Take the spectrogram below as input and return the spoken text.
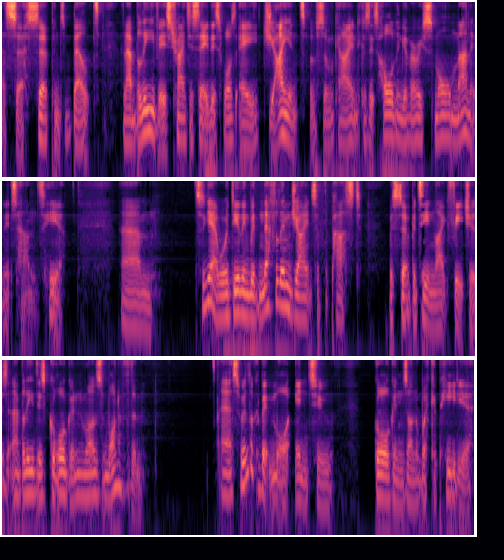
a serpent's belt, and I believe it's trying to say this was a giant of some kind because it's holding a very small man in its hands here. Um, so yeah, we're dealing with Nephilim giants of the past with serpentine-like features, and I believe this Gorgon was one of them. Uh, so we look a bit more into Gorgons on Wikipedia.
